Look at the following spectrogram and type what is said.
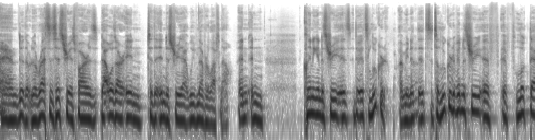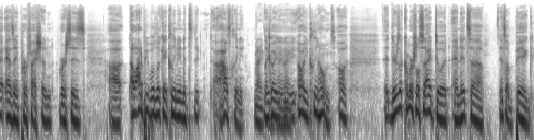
And dude, the, the rest is history. As far as that was our in to the industry that we've never left now. And and cleaning industry is it's lucrative. I mean, it, it's it's a lucrative industry if if looked at as a profession versus uh, a lot of people look at cleaning it's uh, house cleaning. Right. Like oh right, you, right. oh you clean homes. Oh, there's a commercial side to it, and it's a it's a big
